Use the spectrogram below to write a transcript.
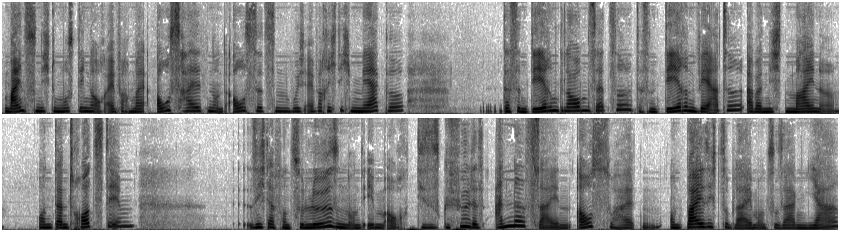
meinst du nicht, du musst Dinge auch einfach mal aushalten und aussitzen, wo ich einfach richtig merke, das sind deren Glaubenssätze, das sind deren Werte, aber nicht meine. Und dann trotzdem sich davon zu lösen und eben auch dieses Gefühl des Anderssein auszuhalten und bei sich zu bleiben und zu sagen, ja,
